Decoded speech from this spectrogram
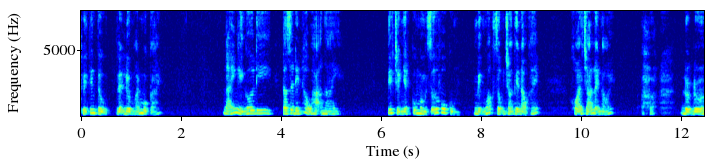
Thủy Thiên Tử lại lườm hắn một cái. Ngài nghỉ ngơi đi, ta sẽ đến hầu hạ ngài. Tiết trưởng nhất cũng mừng rỡ vô cùng, miệng ngoác rộng chẳng thể nào khép. Khoái trá lại nói. À, được được,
